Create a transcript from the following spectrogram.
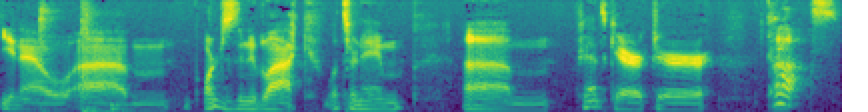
you know um, Orange is the New Black. What's her name? Um, trans character. Cox.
